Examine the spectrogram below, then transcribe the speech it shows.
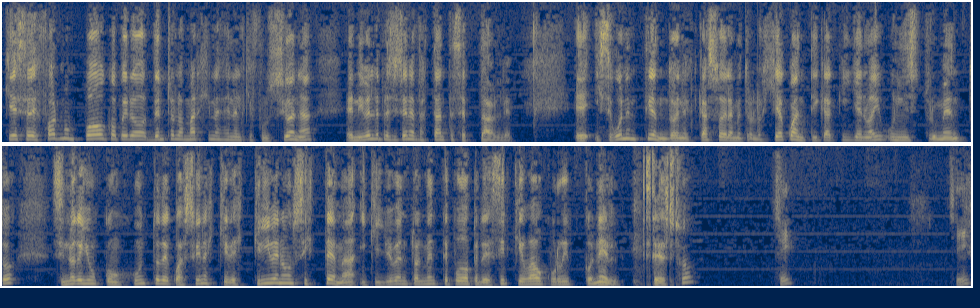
que se deforma un poco, pero dentro de los márgenes en el que funciona, el nivel de precisión es bastante aceptable. Eh, y según entiendo, en el caso de la metrología cuántica, aquí ya no hay un instrumento, sino que hay un conjunto de ecuaciones que describen un sistema y que yo eventualmente puedo predecir qué va a ocurrir con él. ¿Es eso? Sí. ¿Sí?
